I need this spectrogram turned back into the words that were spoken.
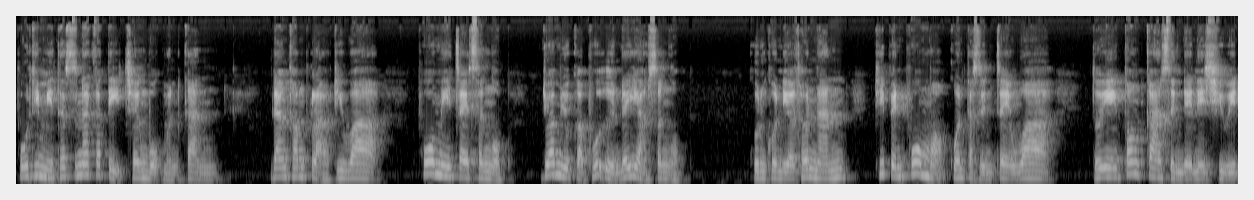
ผู้ที่มีทัศนคติเชิงบวกเหมือนกัน ดังคำกล่าวที่ว่า ผู้มีใจสงบย่อมอยู่กับผู้อื่นได้อย่างสงบ คุณคนเดียวเท่านั้นที่เป็นผู้เหมาะควรตัดสินใจว่า ตัวเองต้องการสิ่งใดในชีวิต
